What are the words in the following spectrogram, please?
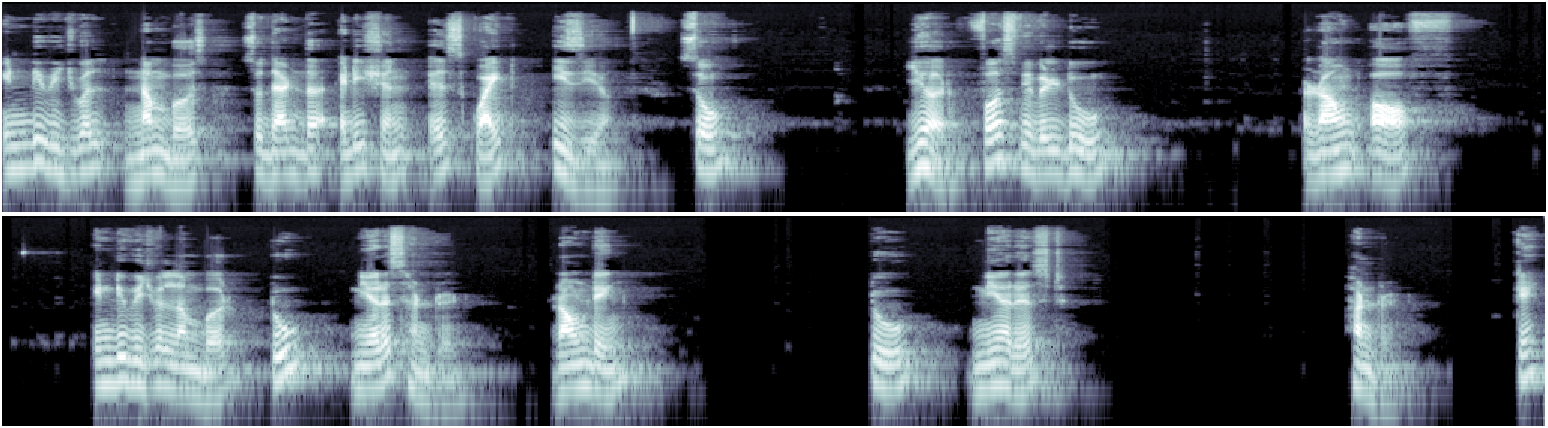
individual numbers so that the addition is quite easier. So, here first we will do round off individual number to nearest 100 rounding to nearest 100 okay?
